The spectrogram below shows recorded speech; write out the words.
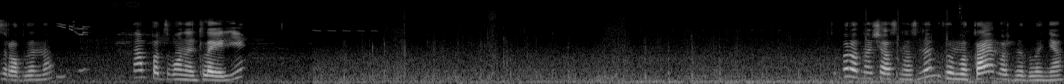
Зроблено. Нам подзвонить Лейлі. Тепер одночасно з ним вимикаємо живлення.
